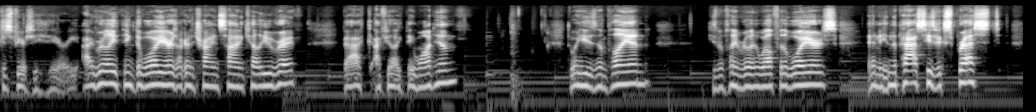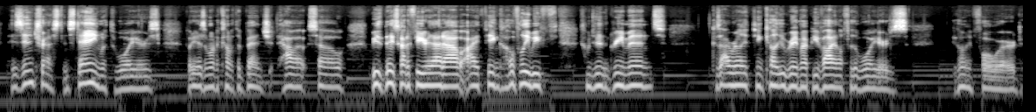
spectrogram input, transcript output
conspiracy theory. I really think the Warriors are going to try and sign Kelly Oubre back. I feel like they want him. The way he's been playing, he's been playing really well for the Warriors. And in the past, he's expressed his interest in staying with the Warriors, but he doesn't want to come off the bench. How so? We they just got to figure that out. I think hopefully we've come to an agreement because I really think Kelly Oubre might be vital for the Warriors going forward.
